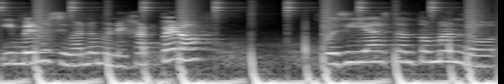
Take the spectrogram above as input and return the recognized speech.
y menos si van a manejar, pero pues si ya están tomando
